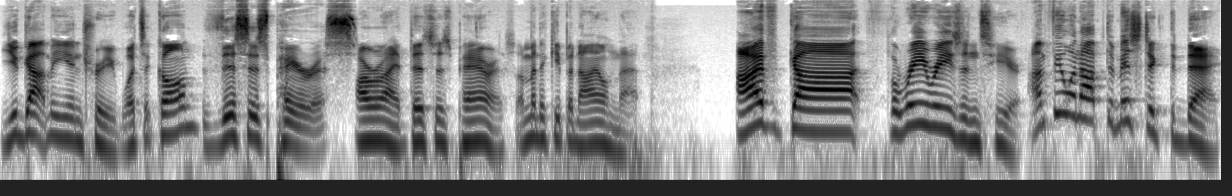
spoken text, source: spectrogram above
You got me intrigued. What's it called? This is Paris. All right, this is Paris. I'm going to keep an eye on that. I've got three reasons here. I'm feeling optimistic today.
